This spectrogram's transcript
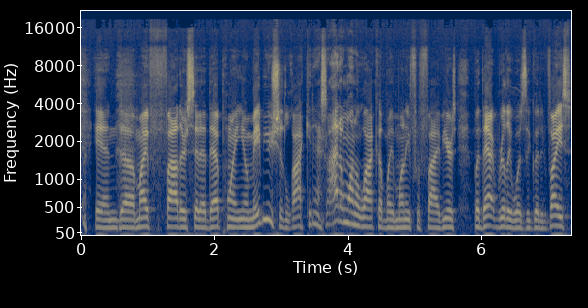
and uh, my father said at that point, you know, maybe you should lock it in. I said, I don't want to lock up my money for five years. But that really was the good advice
